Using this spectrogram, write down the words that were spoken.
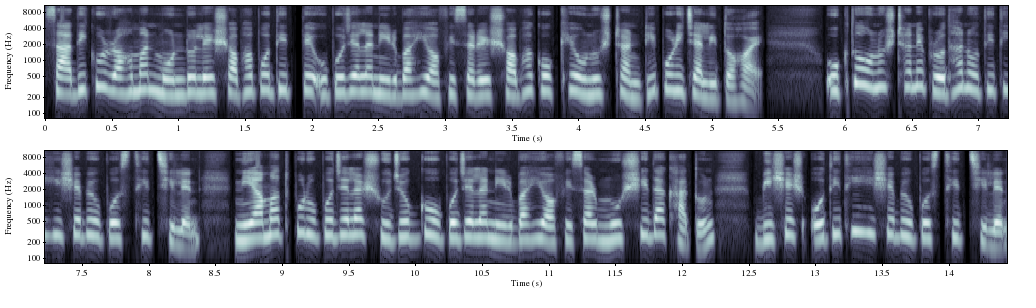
সাদিকুর রহমান মণ্ডলের সভাপতিত্বে উপজেলা নির্বাহী অফিসারের সভাকক্ষে অনুষ্ঠানটি পরিচালিত হয়। উক্ত অনুষ্ঠানে প্রধান অতিথি হিসেবে উপস্থিত ছিলেন নিয়ামতপুর উপজেলার সুযোগ্য উপজেলা নির্বাহী অফিসার মুর্শিদা খাতুন, বিশেষ অতিথি হিসেবে উপস্থিত ছিলেন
